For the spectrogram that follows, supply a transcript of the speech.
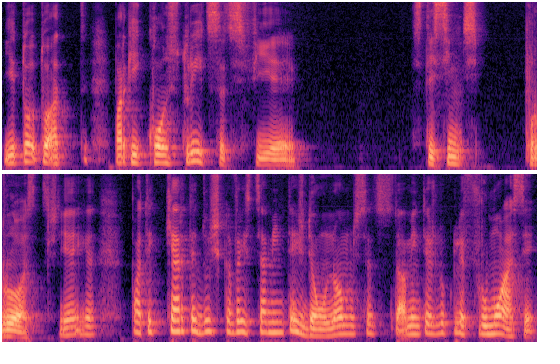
e totul, at- parcă e construit să-ți fie, să te simți prost, știi? Adică poate chiar te duci că vrei să-ți amintești de un om și să-ți amintești lucrurile frumoase.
